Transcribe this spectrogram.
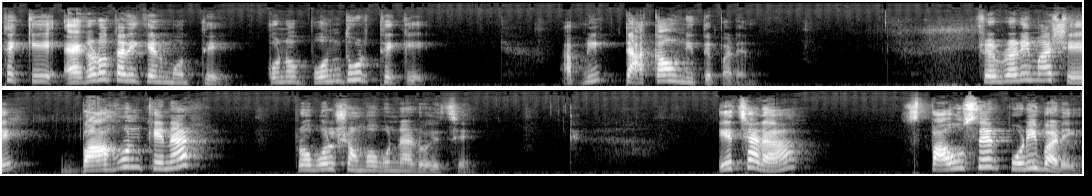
থেকে এগারো তারিখের মধ্যে কোনো বন্ধুর থেকে আপনি টাকাও নিতে পারেন। ফেব্রুয়ারি মাসে বাহন কেনার প্রবল সম্ভাবনা রয়েছে। এছাড়া স্পাউসের পরিবারে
